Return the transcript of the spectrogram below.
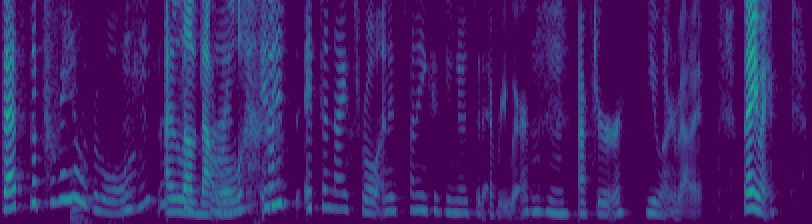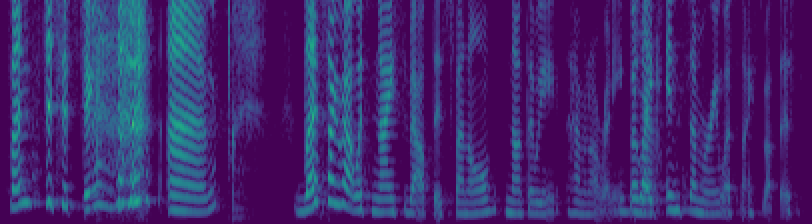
That's the Pareto rule. Mhm. I so love that fun. rule. it is it's a nice rule and it's funny because you notice it everywhere Mm-hmm. after you learn about it. But anyway, fun statistics. um let's talk about what's nice about this funnel. Not that we haven't already, but Yeah. like in summary, what's nice about this?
